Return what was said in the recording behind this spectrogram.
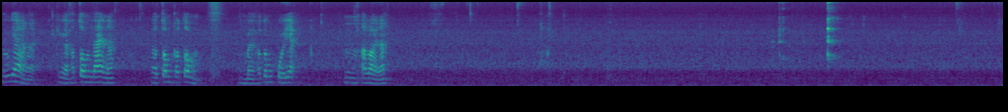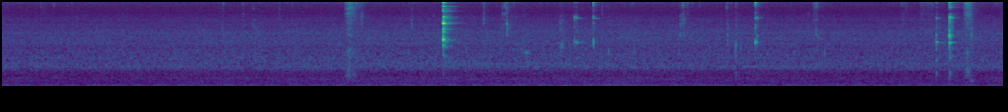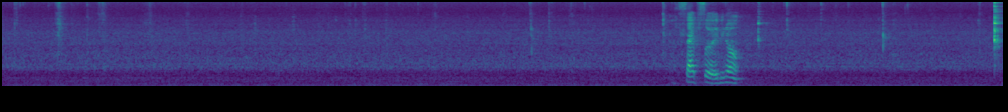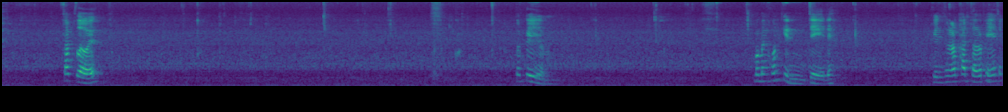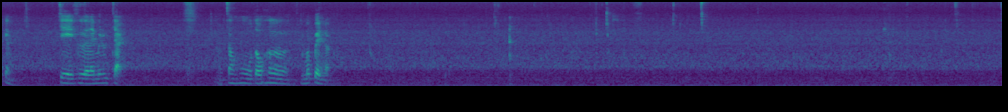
ทุกอย่างอะ กินกับข้าวต้มได้นะ เราต้มข้าวต้มเหมือนข้าวต้มกุ้ยอะ อืม อร่อยนะ แซ่บเสยพี่น้องแซ่บเสยตะเกียมมันเป็นคนกินเจเด้กินสารพัดสารเพตะกียมเจคืออะไรไม่รู้จักต้าหู้เต้าเฮอมันเป็นอะ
